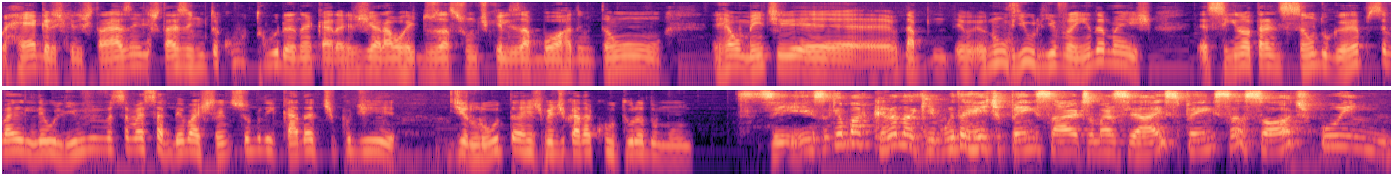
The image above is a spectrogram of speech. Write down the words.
regras que eles trazem, eles trazem muita cultura, né, cara, geral dos assuntos que eles abordam. Então, realmente, é, eu, não vi o livro ainda, mas é, seguindo a tradição do GURPS, você vai ler o livro e você vai saber bastante sobre cada tipo de, de luta a respeito de cada cultura do mundo. Sim, isso que é bacana, que muita gente pensa artes marciais, pensa só, tipo, em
